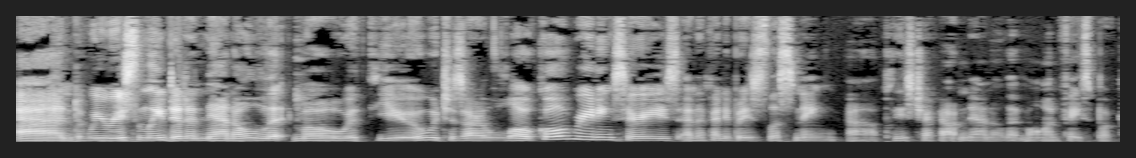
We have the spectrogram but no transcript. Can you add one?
And we recently did a Nano Litmo with you, which is our local reading series. And if anybody's listening, uh, please check out Nano Litmo on Facebook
